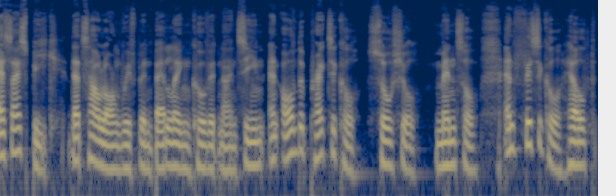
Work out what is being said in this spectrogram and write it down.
As I speak, that's how long we've been battling COVID 19 and all the practical, social, mental, and physical health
